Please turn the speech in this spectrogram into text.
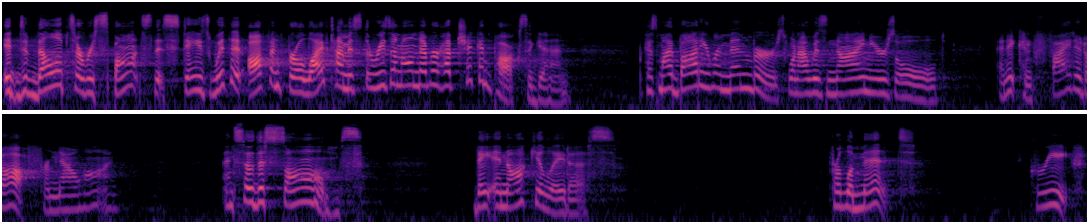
it develops a response that stays with it, often for a lifetime. It's the reason I'll never have chickenpox again. Because my body remembers when I was nine years old, and it can fight it off from now on. And so the Psalms, they inoculate us for lament, grief,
